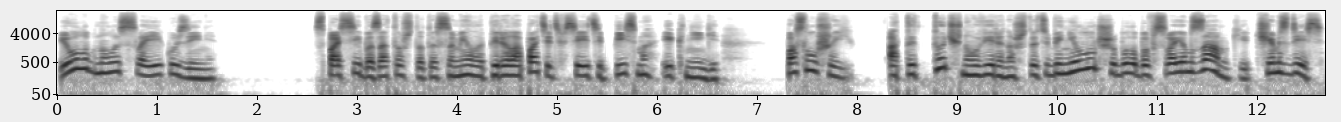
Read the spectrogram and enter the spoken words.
и улыбнулась своей кузине. «Спасибо за то, что ты сумела перелопатить все эти письма и книги. Послушай, а ты точно уверена, что тебе не лучше было бы в своем замке, чем здесь?»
